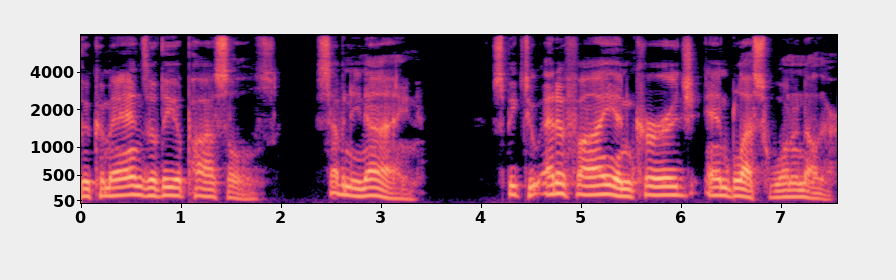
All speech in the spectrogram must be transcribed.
The commands of the apostles. 79. Speak to edify, encourage, and bless one another.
